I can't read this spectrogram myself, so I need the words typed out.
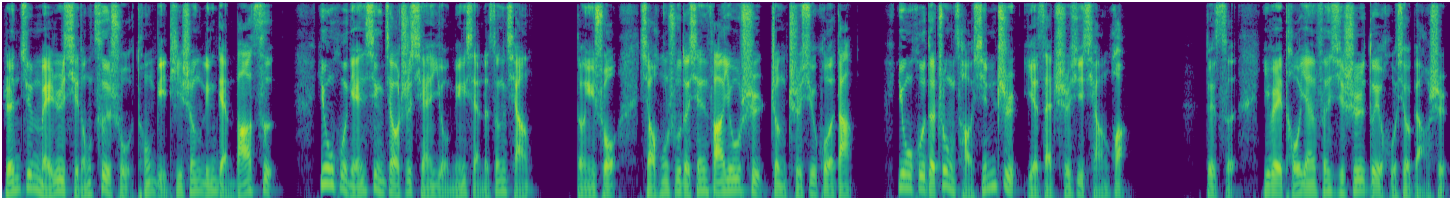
人均每日启动次数同比提升零点八次，用户粘性较之前有明显的增强，等于说小红书的先发优势正持续扩大，用户的种草心智也在持续强化。对此，一位投研分析师对虎嗅表示，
